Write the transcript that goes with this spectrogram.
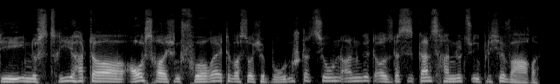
Die Industrie hat da ausreichend Vorräte, was solche Bodenstationen angeht. Also das ist ganz handelsübliche Ware.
